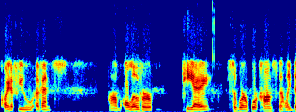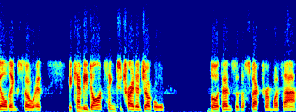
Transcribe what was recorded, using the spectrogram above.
quite a few events um, all over PA. So we're we're constantly building. So it it can be daunting to try to juggle both ends of the spectrum with that.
